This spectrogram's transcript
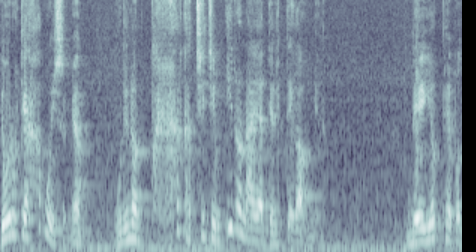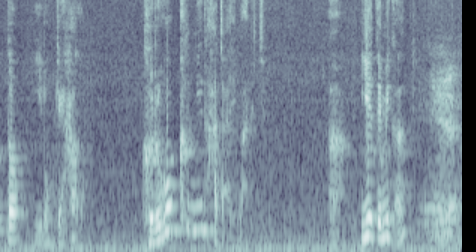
이렇게 하고 있으면 우리는 다 같이 지금 일어나야 될 때가 옵니다. 내 옆에부터 이렇게 하고 그러고 큰일 하자 이 말이죠. 아, 이해됩니까? 네.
